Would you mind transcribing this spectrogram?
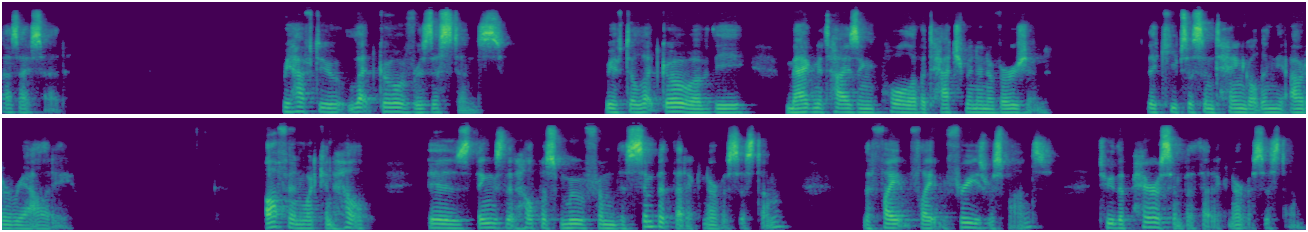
as I said. We have to let go of resistance. We have to let go of the magnetizing pull of attachment and aversion that keeps us entangled in the outer reality. Often, what can help is things that help us move from the sympathetic nervous system, the fight, flight, and freeze response, to the parasympathetic nervous system,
